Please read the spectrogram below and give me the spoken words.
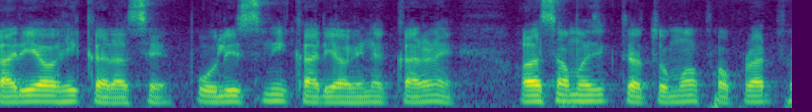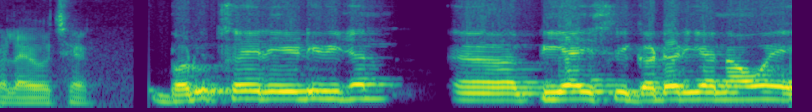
કાર્યવાહી કરાશે. પોલીસની કાર્યવાહીના કારણે અસામાજિક તત્વોમાં ફફડાટ ફેલાયો છે. ભરૂચ શહેર એ ડિવિઝન પીઆઈ શ્રી ગડરિયાનાઓએ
